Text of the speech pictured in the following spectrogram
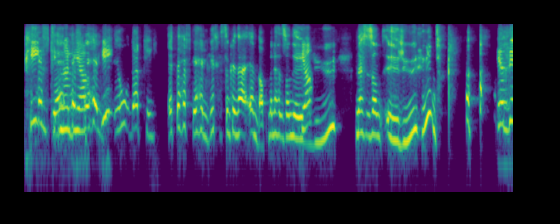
pigg når de har pigg? Jo, det er pigg. Etter heftige helger så kunne jeg ende opp med nesten sånn ru, nesten sånn ru hud. Ja, det,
